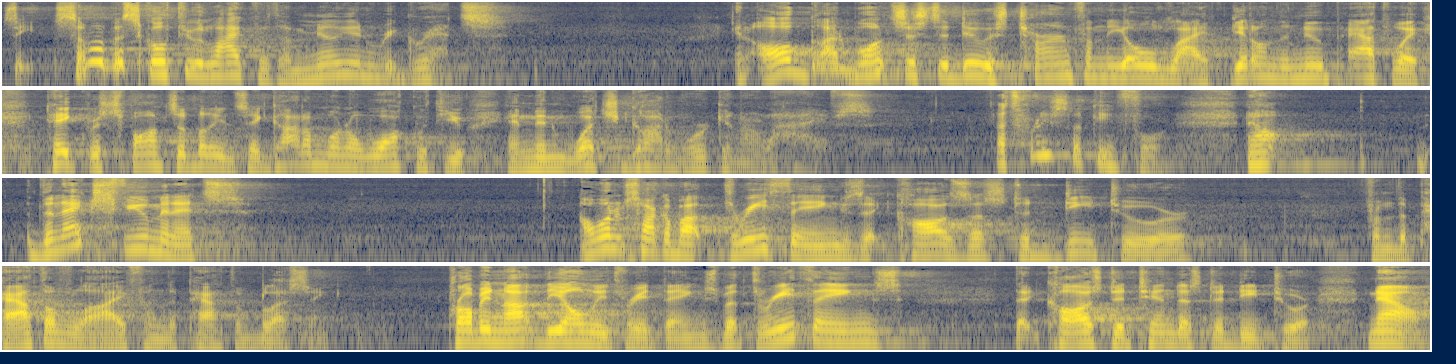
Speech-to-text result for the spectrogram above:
See, some of us go through life with a million regrets. And all God wants us to do is turn from the old life, get on the new pathway, take responsibility, and say, God, I'm going to walk with you, and then watch God work in our lives. That's what He's looking for. Now, the next few minutes, I want to talk about three things that cause us to detour from the path of life and the path of blessing. Probably not the only three things, but three things that cause to tend us to detour. Now,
